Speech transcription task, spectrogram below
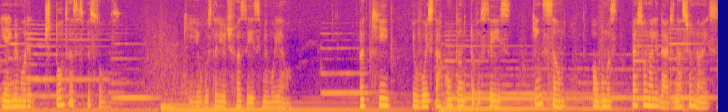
E é em memória de todas essas pessoas que eu gostaria de fazer esse memorial. Aqui eu vou estar contando para vocês quem são algumas personalidades nacionais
